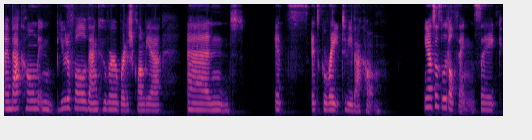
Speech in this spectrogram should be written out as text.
I'm back home in beautiful Vancouver, British Columbia, and it's it's great to be back home. You know, it's those little things like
